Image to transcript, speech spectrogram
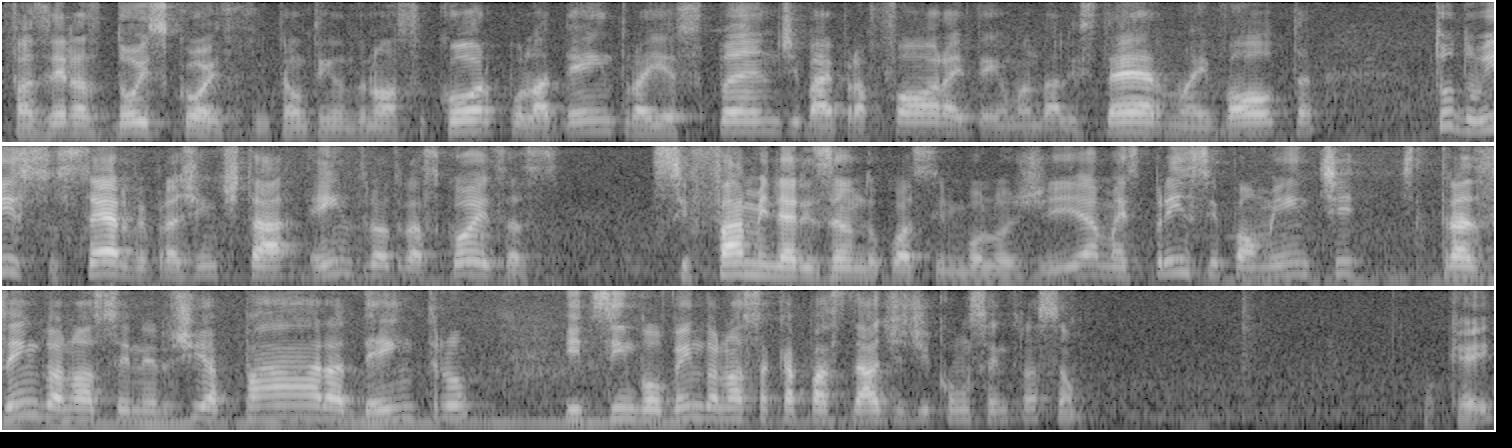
fazer as duas coisas. Então tem o do nosso corpo lá dentro, aí expande, vai para fora, aí tem o mandala externo, aí volta. Tudo isso serve para a gente estar, tá, entre outras coisas, se familiarizando com a simbologia, mas principalmente trazendo a nossa energia para dentro e desenvolvendo a nossa capacidade de concentração. Ok?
